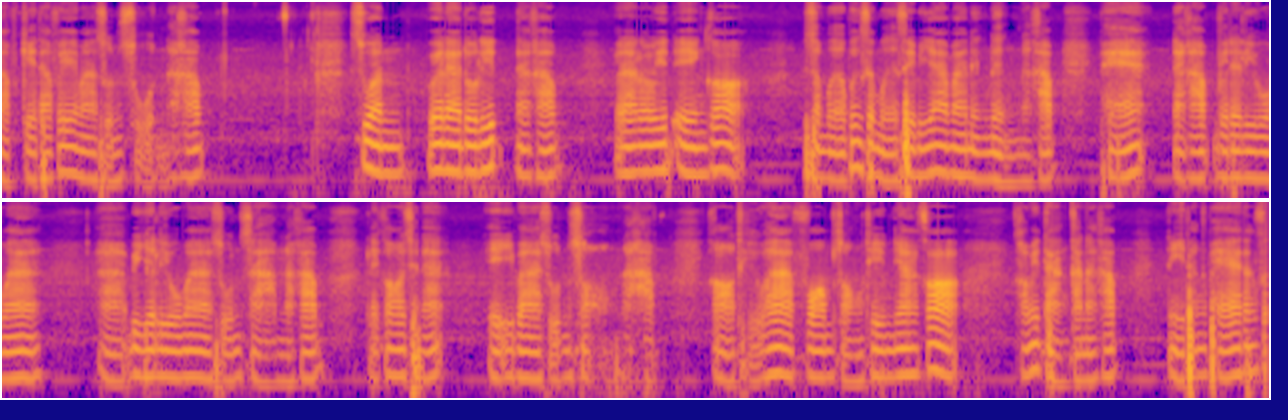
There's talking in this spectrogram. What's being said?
กับเกตาเฟ่มา 0 0 นะครับ ส่วนเวลาโดริสนะครับ เวลาโดริสเองก็เสมอเพิ่งเสมอเซบีย่ามา 1-1 นะครับ แพ้นะครับเวลาริวมาอ่าบิยาริวมา 0-3 นะครับ แล้วก็ชนะเออิบา 0-2 นะครับ ก็ถือว่าฟอร์ม 2 ทีมเนี้ยก็เขาไม่ต่างกันนะครับนี่ทั้งแพ้ทั้งเส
